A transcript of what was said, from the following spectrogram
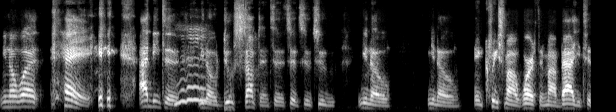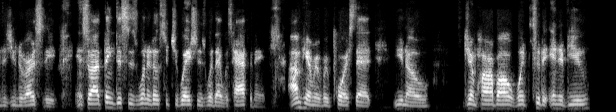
you know what? Hey, I need to, you know, do something to to to to, you know, you know, increase my worth and my value to this university. And so I think this is one of those situations where that was happening. I'm hearing reports that, you know, Jim Harbaugh went to the interview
